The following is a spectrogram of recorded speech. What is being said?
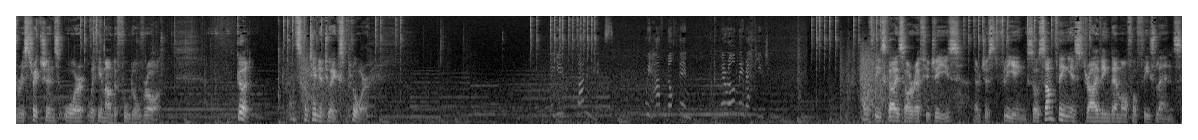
restrictions or with the amount of food overall. Good. Let's continue to explore. Are you bandits? We have nothing. We're only refugees. All of these guys are refugees. They're just fleeing, so something is driving them off of these lands.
